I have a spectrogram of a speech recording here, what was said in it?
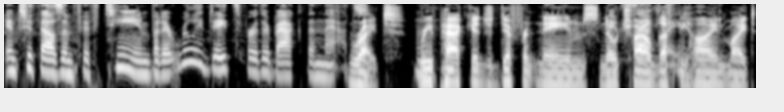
in 2015, but it really dates further back than that. Right. Mm-hmm. Repackaged, different names. No Child Left Behind might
